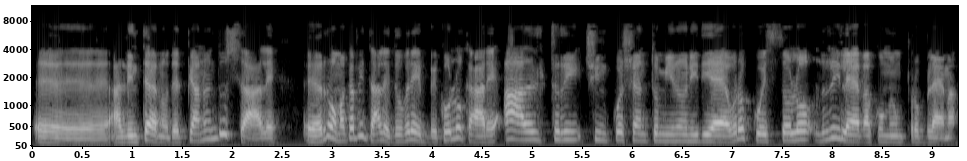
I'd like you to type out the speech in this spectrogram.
eh, all'interno del piano industriale, eh, Roma Capitale dovrebbe collocare altri 500 milioni di euro, questo lo rileva come un problema.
